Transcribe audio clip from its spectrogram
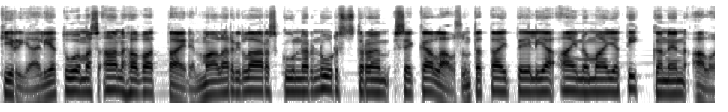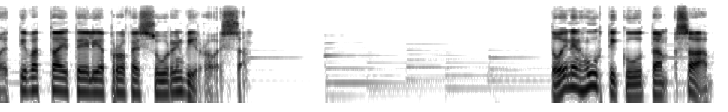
kirjailija Tuomas Anhava, taidemaalari Lars Gunnar Nordström sekä lausuntataiteilija aino ja Tikkanen aloittivat taiteilijaprofessuurin viroissa – Toinen huhtikuuta Saab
